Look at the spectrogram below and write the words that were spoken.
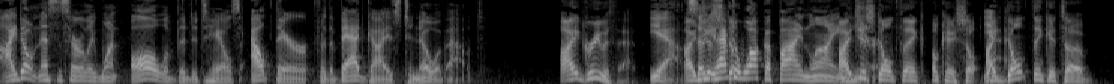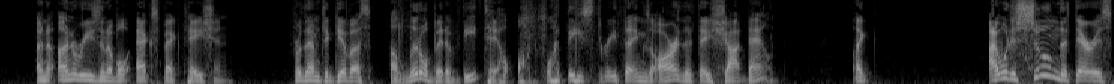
I don't necessarily want all of the details out there for the bad guys to know about. I agree with that. Yeah. I so you have to walk a fine line. I just don't think. Okay, so I don't think it's a an unreasonable expectation for them to give us a little bit of detail on what these three things are that they shot down. Like, I would assume that there is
